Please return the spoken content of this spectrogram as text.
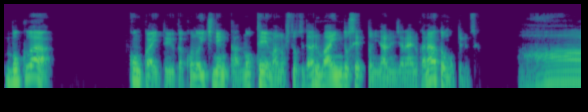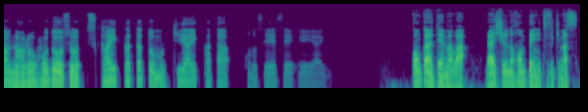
僕は今回というかこの1年間のテーマの一つであるマインドセットになるんじゃないのかなと思ってるんですよ。ああ、なるほど。その使い方と向き合い方、この生成 AI。今回のテーマは来週の本編に続きます。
